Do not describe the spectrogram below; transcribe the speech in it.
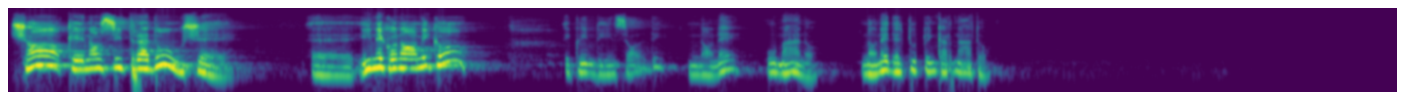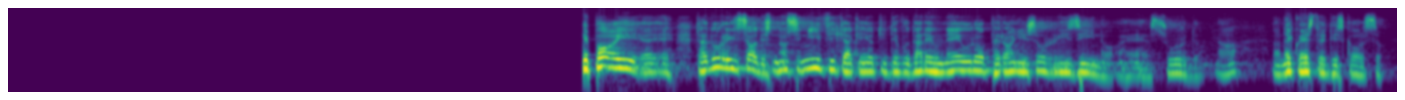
ciò che non si traduce eh, in economico e quindi in soldi non è umano, non è del tutto incarnato. E poi eh, tradurre in soldi non significa che io ti devo dare un euro per ogni sorrisino, è assurdo, no? Non è questo il discorso.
